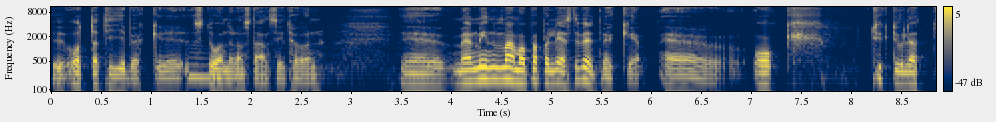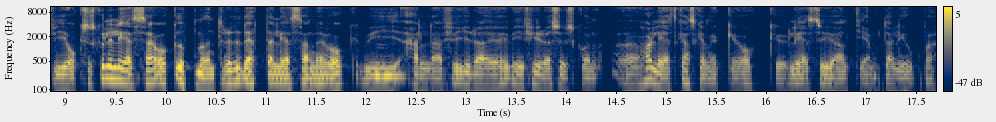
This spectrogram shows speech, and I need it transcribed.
eh, åtta, tio böcker Mm. stående någonstans i ett hörn. Eh, Men min mamma och pappa läste väldigt mycket. Och tyckte väl att vi också skulle läsa och uppmuntrade detta läsande. Och vi alla fyra, vi fyra syskon eh, har läst ganska mycket och läser ju alltjämt allihopa.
